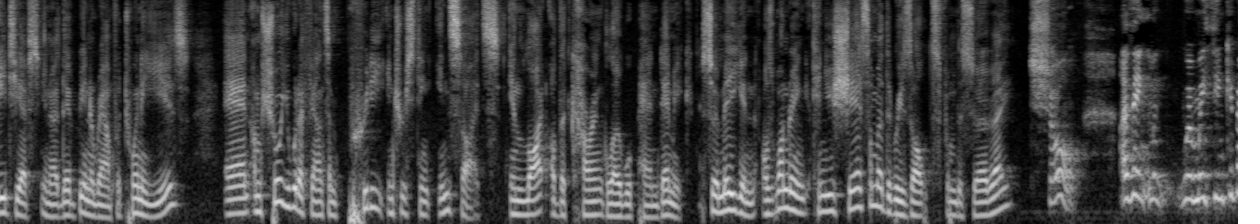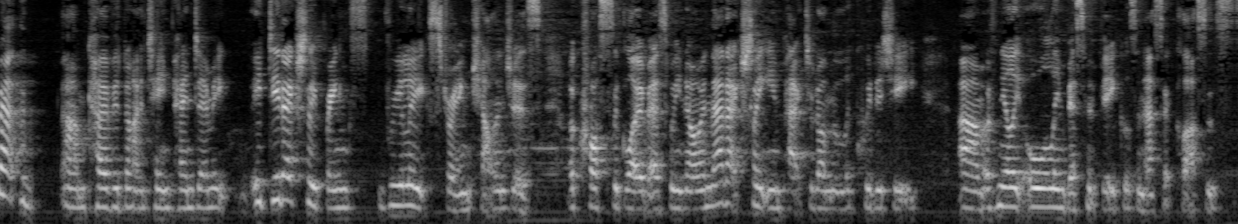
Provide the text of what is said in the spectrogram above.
ETFs, you know, they've been around for 20 years. And I'm sure you would have found some pretty interesting insights in light of the current global pandemic. So, Meaghan, I was wondering, can you share some of the results from the survey? Sure. I think when we think about the um, COVID 19 pandemic, it did actually bring really extreme challenges across the globe, as we know, and that actually impacted on the liquidity um, of nearly all investment vehicles and asset classes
